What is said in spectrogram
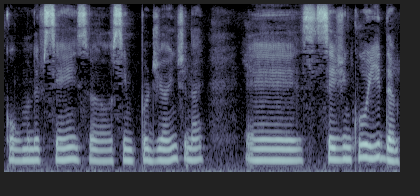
com alguma deficiência, assim por diante, né, é, seja incluída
